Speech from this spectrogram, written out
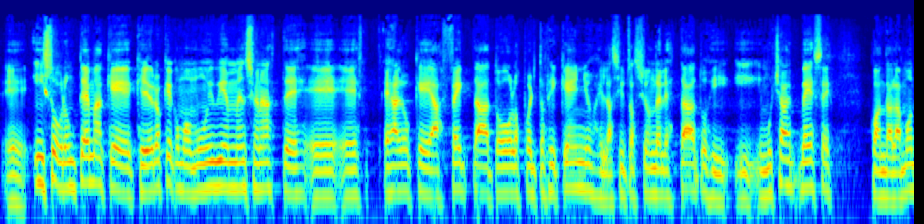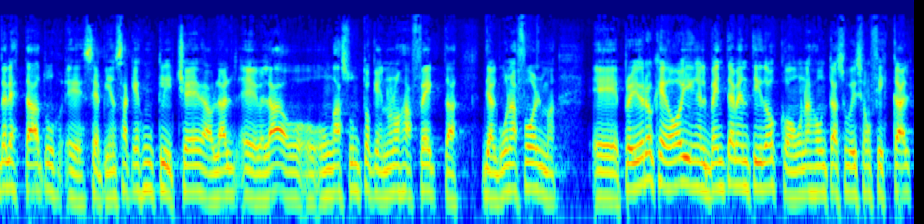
eh, y sobre un tema que, que yo creo que, como muy bien mencionaste, eh, es, es algo que afecta a todos los puertorriqueños en la situación del estatus y, y- y muchas veces cuando hablamos del estatus, eh, se piensa que es un cliché hablar, eh, ¿verdad? O, o un asunto que no nos afecta de alguna forma. Eh, pero yo creo que hoy en el 2022, con una Junta de Supervisión Fiscal,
